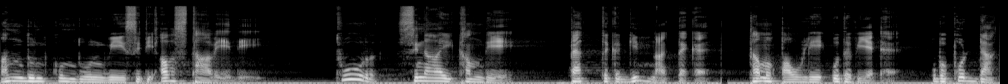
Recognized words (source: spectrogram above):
අන්දුන් කුන්දුන් වී සිටි අවස්ථාවේදී. තූර් සිනායි කන්දේ පැත්තක ගින්නක් දැක තම පවුලේ උදවියට ඔබ පොඩ්ඩක්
